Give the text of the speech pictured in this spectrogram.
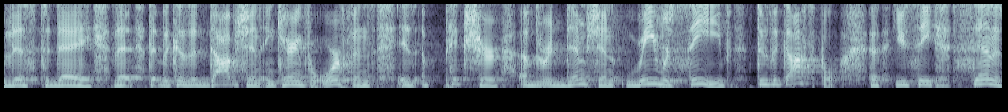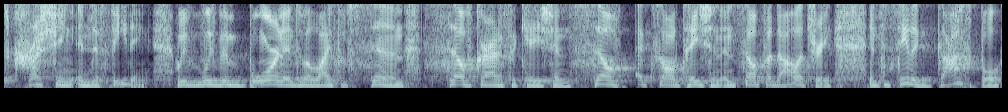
this today that, that because adoption and caring for orphans is a picture of the redemption we receive through the gospel. Uh, you see, sin is crushing and defeating. We've, we've been born into a life of sin, self gratification, self exaltation, and self idolatry. And to see the gospel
